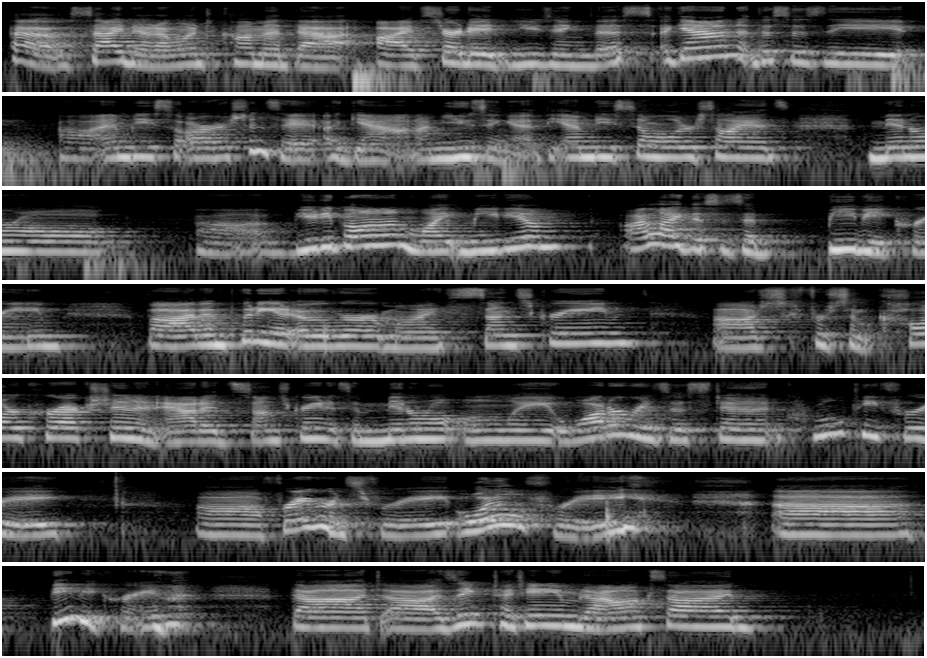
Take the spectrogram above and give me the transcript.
Oh, side note, I wanted to comment that I've started using this again. This is the uh, MD, or I shouldn't say again, I'm using it. The MD Solar Science Mineral uh, Beauty Balm, light medium. I like this as a BB cream, but I've been putting it over my sunscreen uh, just for some color correction and added sunscreen. It's a mineral only, water resistant, cruelty free, uh, fragrance free, oil free uh, BB cream that uh, zinc titanium dioxide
